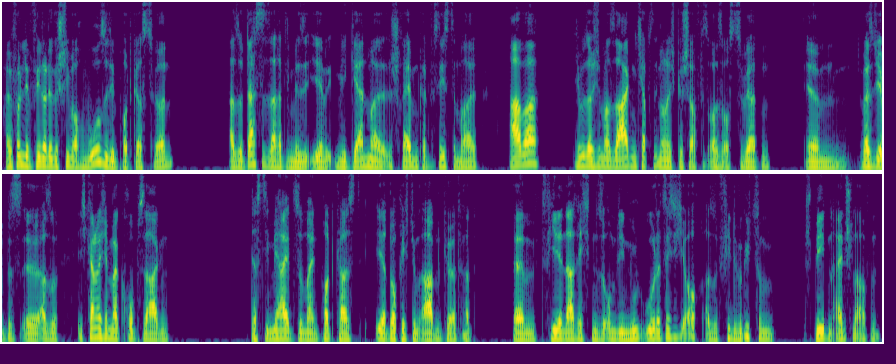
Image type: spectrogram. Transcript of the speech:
Haben voll viele Leute geschrieben, auch wo sie den Podcast hören. Also das ist eine Sache, die mir, ihr mir gern mal schreiben könnt fürs nächste Mal. Aber ich muss euch immer sagen, ich habe es immer noch nicht geschafft, das alles auszuwerten. Ähm, weiß nicht, ob es, äh, also ich kann euch immer grob sagen, dass die Mehrheit so meinen Podcast eher doch Richtung Abend gehört hat. Ähm, viele Nachrichten so um die 0 Uhr tatsächlich auch, also viele wirklich zum späten Einschlafen.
